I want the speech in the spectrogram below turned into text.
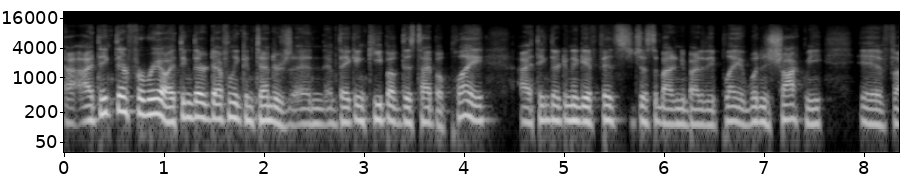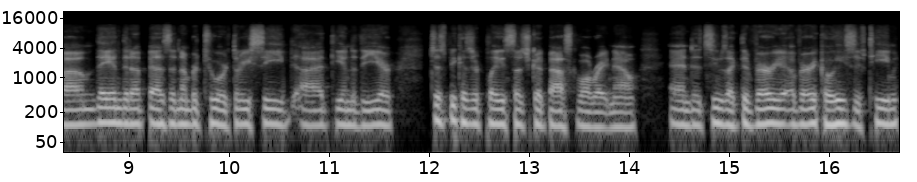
I think they're for real. I think they're definitely contenders, and if they can keep up this type of play, I think they're going to get fits to just about anybody they play. It wouldn't shock me if um, they ended up as a number two or three seed uh, at the end of the year, just because they're playing such good basketball right now, and it seems like they're very a very cohesive team.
